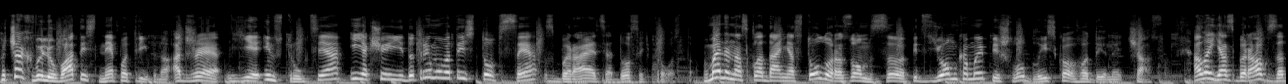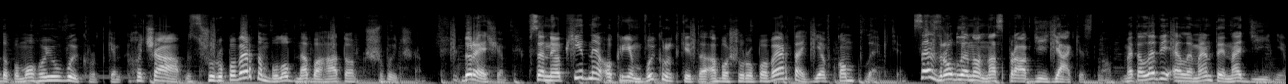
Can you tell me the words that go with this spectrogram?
Хоча хвилюватись не потрібно, адже є інструкція, і якщо її дотримуватись, то все збирається досить просто. В мене на складання столу разом з підзйомками пішло близько години часу. Але я збирав за допомогою викрутки, хоча з шуруповертом було б набагато швидше. До речі, все необхідне, окрім викрутки та або шуруповерта, є в комплекті. Все зроблено насправді якісно. Металеві елементи надійні.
